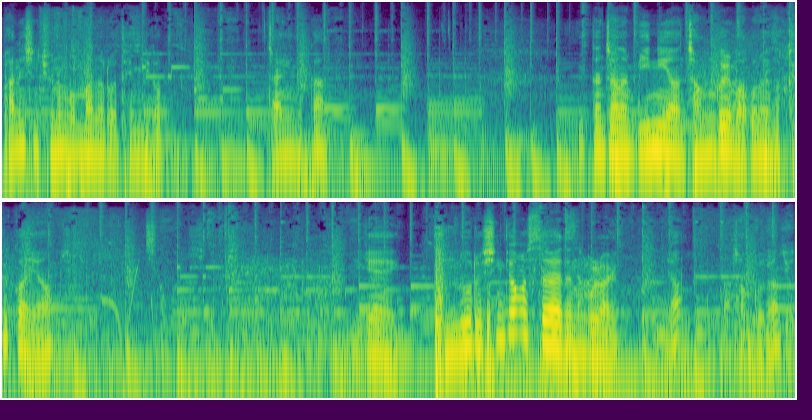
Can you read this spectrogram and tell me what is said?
바네싱 주는 것만으로 데미지가 짱이니까. 일단 저는 미니언 정글 먹으면서 클 거예요 이게 블루를 신경을 써야 되는 걸로 알고 있거든요 정글은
